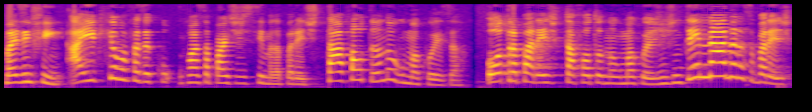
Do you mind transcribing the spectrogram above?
Mas enfim, aí o que, eu vou fazer com, com, essa parte de cima da parede? Tá faltando alguma coisa. Outra parede que tá faltando alguma coisa. A gente não tem nada nessa parede.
